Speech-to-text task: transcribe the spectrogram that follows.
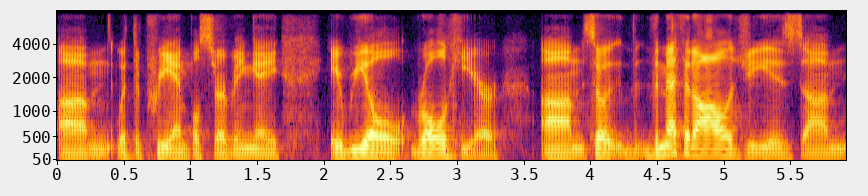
um, with the preamble serving a a real role here. Um, so the methodology is um,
